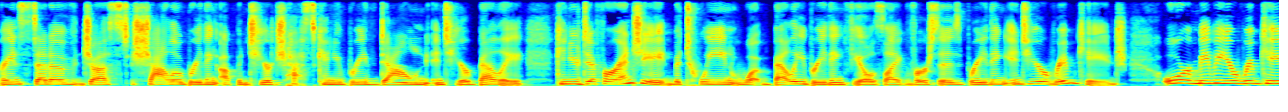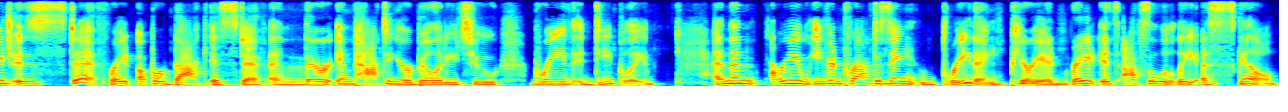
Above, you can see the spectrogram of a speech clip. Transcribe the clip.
right? Instead of just shallow breathing up into your chest, can you breathe down into your belly? Can you differentiate between what belly breathing feels like versus breathing into your rib cage? Or maybe your rib cage is stiff, right? Upper back is stiff and they're impacting your ability to breathe deeply. And then are you even practicing breathing? Period, right? It's absolutely a skill.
